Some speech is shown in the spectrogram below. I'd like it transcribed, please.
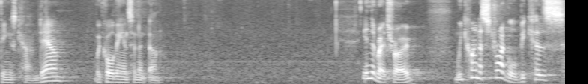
Things calmed down. We call the incident done. In the retro, we kind of struggled because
